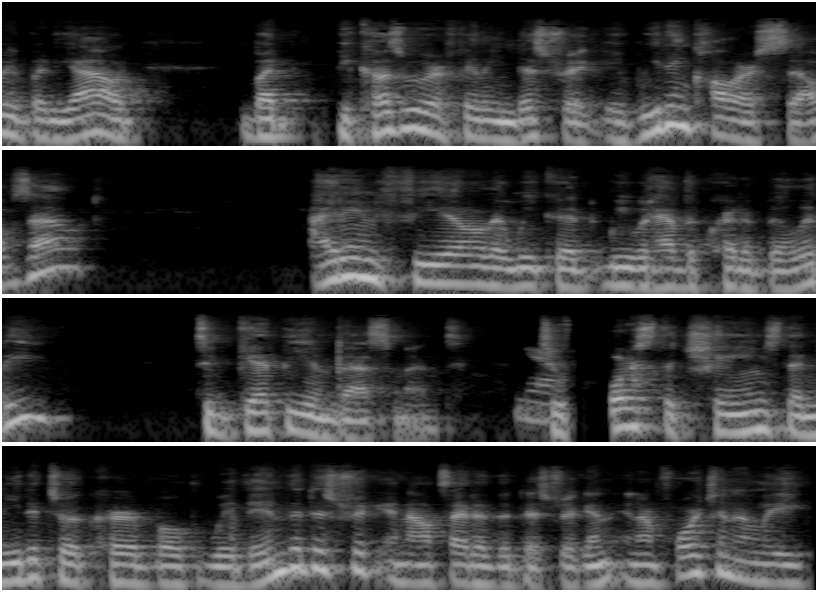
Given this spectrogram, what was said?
everybody out, but because we were a failing district, if we didn't call ourselves out, I didn't feel that we could we would have the credibility to get the investment yeah. to force the change that needed to occur both within the district and outside of the district. And, and unfortunately,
